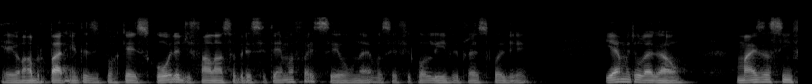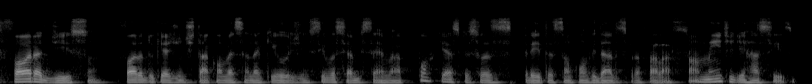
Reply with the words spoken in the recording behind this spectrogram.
Eu abro parêntese porque a escolha de falar sobre esse tema foi seu, né? Você ficou livre para escolher. E é muito legal. Mas assim, fora disso, fora do que a gente está conversando aqui hoje, se você observar por que as pessoas pretas são convidadas para falar somente de racismo,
